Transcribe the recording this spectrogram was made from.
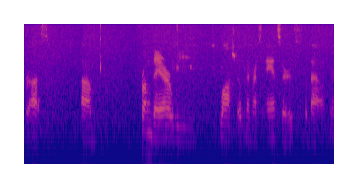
for us. Um, from there, we launched OpenMRS Answers about a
